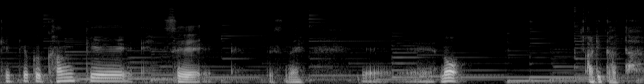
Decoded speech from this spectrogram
結局関係性ですね、えー、のあり方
